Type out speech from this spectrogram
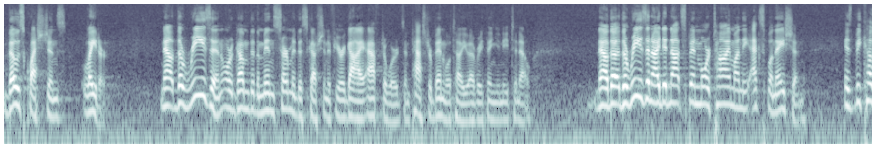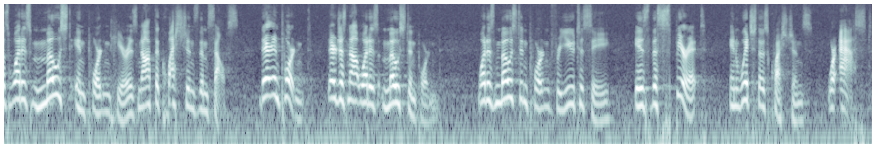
those questions later. Now, the reason, or come to the men's sermon discussion if you're a guy afterwards, and Pastor Ben will tell you everything you need to know. Now, the, the reason I did not spend more time on the explanation is because what is most important here is not the questions themselves. They're important, they're just not what is most important. What is most important for you to see is the spirit in which those questions were asked.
